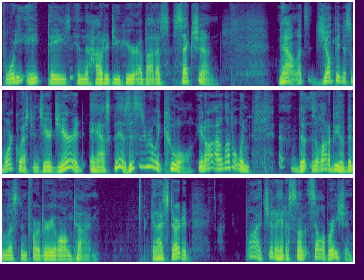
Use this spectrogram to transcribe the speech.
48 days in the How Did You Hear About Us section. Now, let's jump into some more questions here. Jared asked this. This is really cool. You know, I love it when uh, the, a lot of you have been listening for a very long time. And I started, boy, I should have had a celebration.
